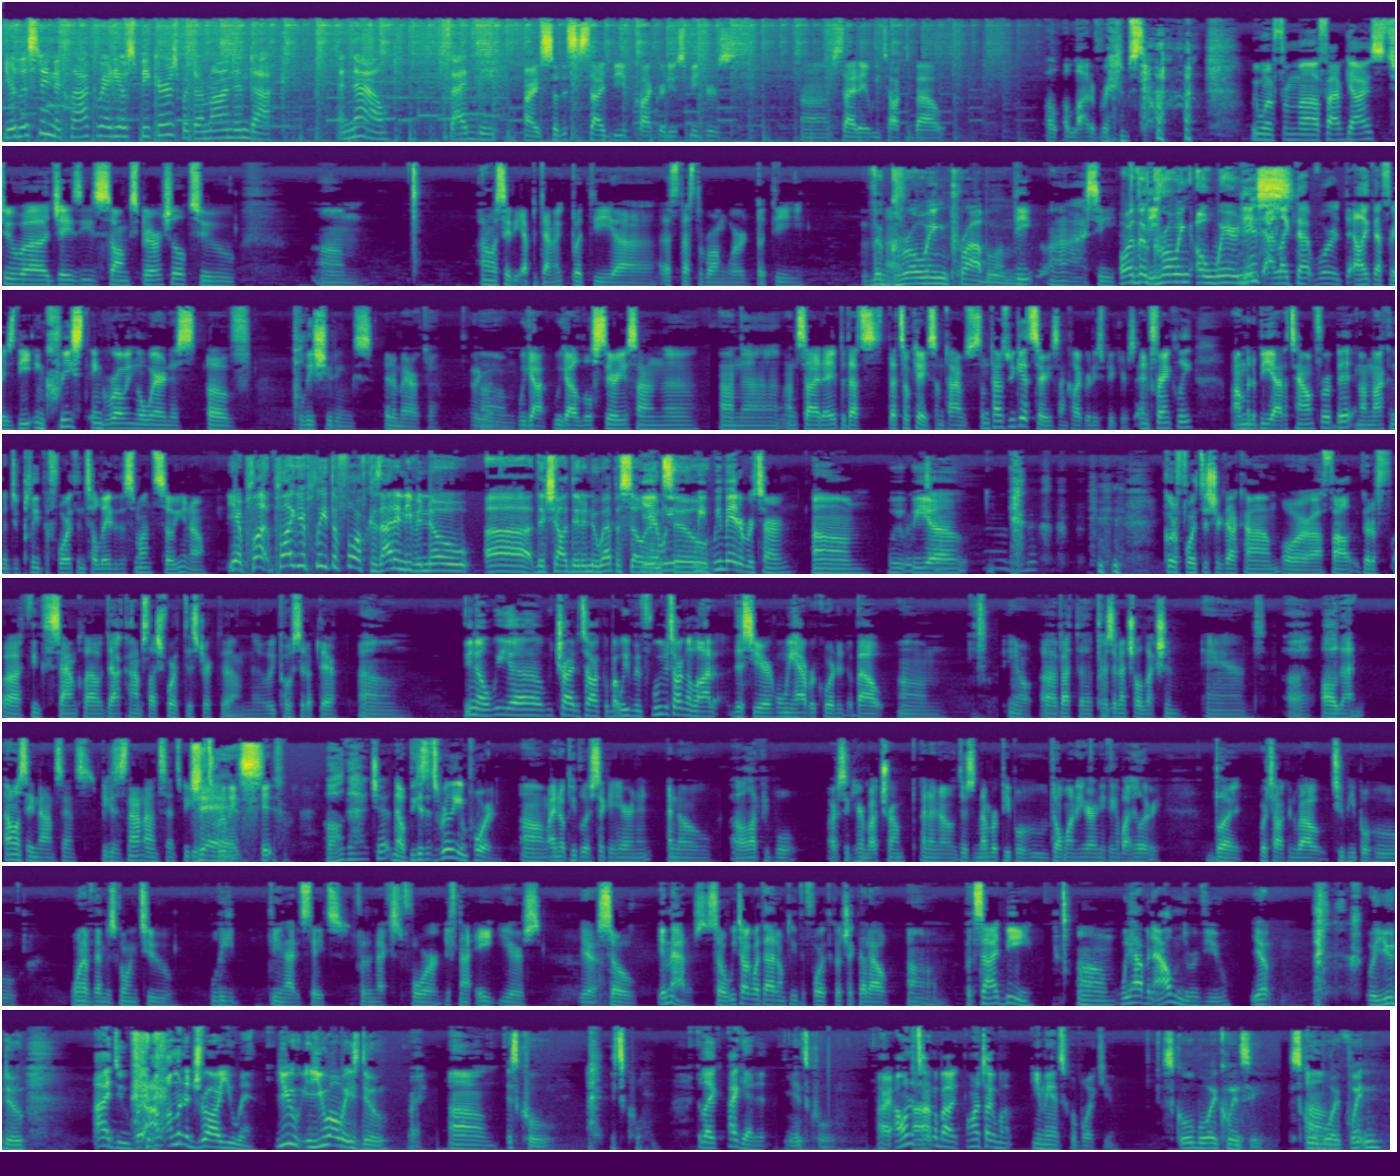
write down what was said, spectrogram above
You're listening to Clock Radio Speakers with Armand and Doc. And now, Side B. All right, so this is Side B of Clock Radio Speakers. Uh, side A, we talked about a, a lot of random stuff. we went from uh, Five Guys to uh, Jay Z's song "Spiritual" to, um, I don't want to say the epidemic, but the uh, that's that's the wrong word, but the The growing problem. the uh, I see or the, growing the- awareness. I like that word. I like that phrase. The increased and growing awareness of police shootings in America. Go. Um, we got we got a little serious on the on uh, on side A, but that's that's okay. Sometimes sometimes we get serious on Radio speakers. And frankly, I'm going to be out of town for a bit, and I'm not going to do plead the fourth until later this month. So you know, Yeah, plug plug your plead the fourth because I didn't even know uh, that y'all did a new episode yeah, we, until we we made a return. Um, we we uh go to fourthdistrict.com or uh, follow go to uh, I think soundcloud.com slash fourth district. Um, we post it up there. Um, you know, we uh we try to talk about we've been we've been talking a lot this year when we have recorded about um you know uh, about the presidential election and uh all that. I don't want to say nonsense because it's not nonsense because Jazz. it's really it, all that jazz. No, because it's really important. Um, I know people are sick of hearing it. I know a lot of people are sick of hearing about Trump, and I know there's a number of people who don't want to hear anything about Hillary. But we're talking about two people who, one of them is going to lead the United States for the next four, if not eight years. yeah. So it matters. So we talk about that on Plead the Fourth. Go check that out. Um, but side B, um, we have an album to review. Yep. well, you do. I do, but I'm, I'm going to draw you in. You you always do. Right. Um, It's cool. it's cool. Like I get it. Yeah, it's cool. All right. I want to Uh, talk about. I want to talk about your man, Schoolboy Q. Schoolboy Quincy. Schoolboy Um, Quentin.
